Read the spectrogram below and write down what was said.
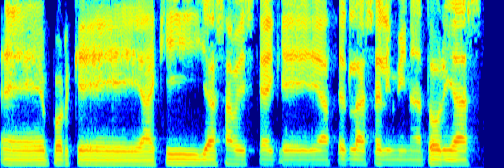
eh, porque aquí ya sabéis que hay que hacer las eliminatorias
